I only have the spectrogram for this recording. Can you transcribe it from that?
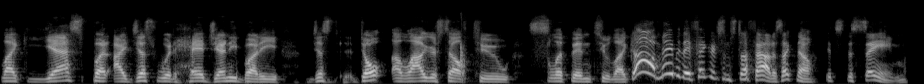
like, yes, but I just would hedge anybody. Just don't allow yourself to slip into like, oh, maybe they figured some stuff out. It's like, no, it's the same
